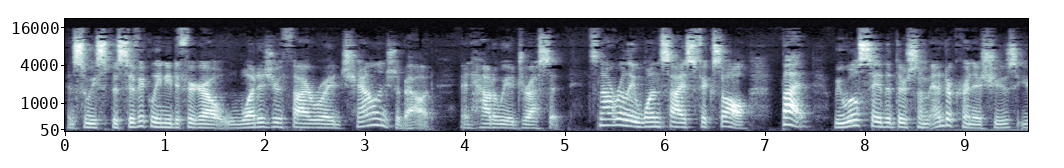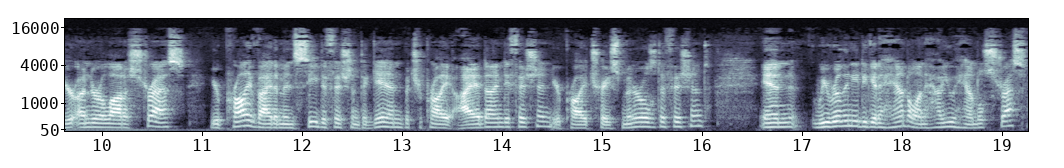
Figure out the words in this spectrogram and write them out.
And so we specifically need to figure out what is your thyroid challenged about and how do we address it. It's not really one size fits all, but we will say that there's some endocrine issues. You're under a lot of stress. You're probably vitamin C deficient again, but you're probably iodine deficient. You're probably trace minerals deficient. And we really need to get a handle on how you handle stress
